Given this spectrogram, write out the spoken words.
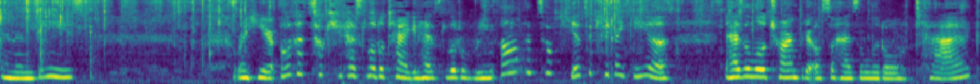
And then these right here. Oh, that's so cute. It has a little tag. It has a little ring. Oh, that's so cute. That's a cute idea. It has a little charm, but it also has a little tag.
